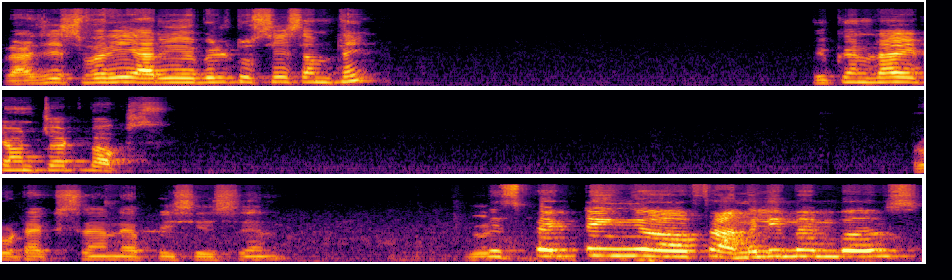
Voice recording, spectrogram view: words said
Rajeshwari, are you able to say something? You can write on chat box. Protection, appreciation. Good. Respecting uh, family members.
